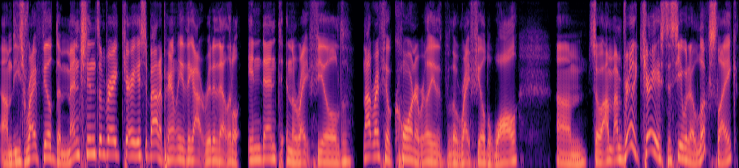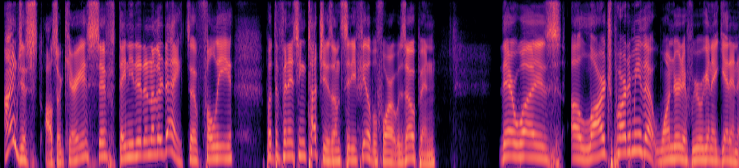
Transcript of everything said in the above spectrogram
Um, these right field dimensions, I'm very curious about. Apparently, they got rid of that little indent in the right field, not right field corner, really the right field wall um, so I'm, I'm really curious to see what it looks like. I'm just also curious if they needed another day to fully put the finishing touches on Citi Field before it was open. There was a large part of me that wondered if we were going to get an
